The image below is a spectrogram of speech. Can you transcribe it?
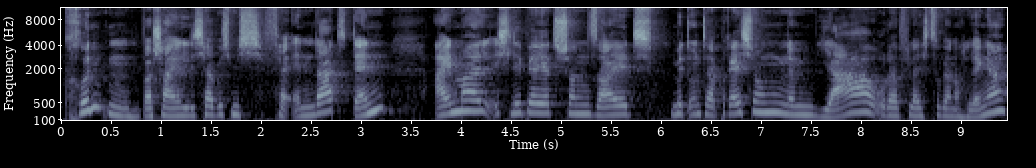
Gründen wahrscheinlich habe ich mich verändert, denn einmal, ich lebe ja jetzt schon seit mit Unterbrechung einem Jahr oder vielleicht sogar noch länger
